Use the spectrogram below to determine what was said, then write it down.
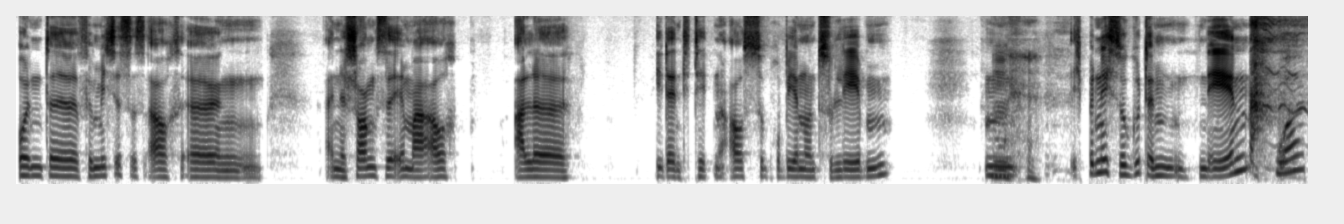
Und äh, für mich ist es auch äh, eine Chance, immer auch alle Identitäten auszuprobieren und zu leben. Mm, ich bin nicht so gut im Nähen. What?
